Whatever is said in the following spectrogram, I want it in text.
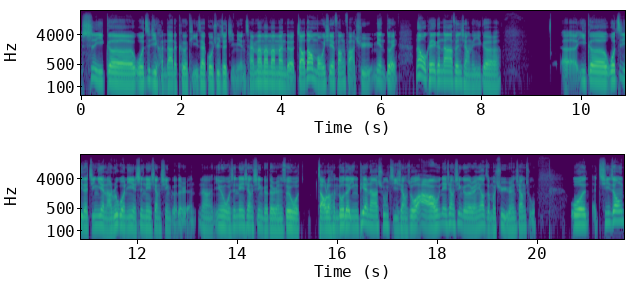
是一个我自己很大的课题，在过去这几年才慢慢慢慢的找到某一些方法去面对。那我可以跟大家分享的一个，呃，一个我自己的经验啦。如果你也是内向性格的人，那因为我是内向性格的人，所以我找了很多的影片啊、书籍，想说啊，内向性格的人要怎么去与人相处。我其中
